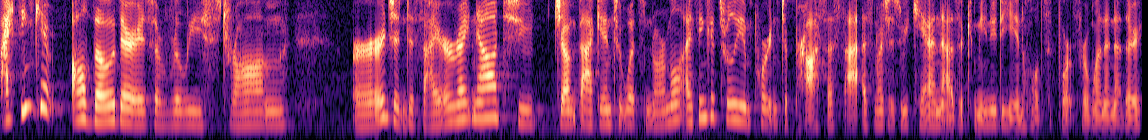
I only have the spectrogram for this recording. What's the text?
I think it although there is a really strong urge and desire right now to jump back into what's normal, I think it's really important to process that as much as we can as a community and hold support for one another.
